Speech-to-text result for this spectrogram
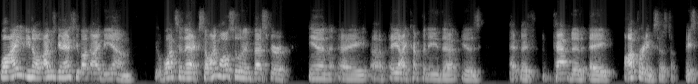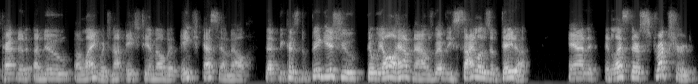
Well, I, you know, I was going to ask you about IBM, Watson X. So I'm also an investor in a, a AI company that is patented a operating system. He's patented a new uh, language, not HTML but HSML. That because the big issue that we all have now is we have these silos of data, and unless they're structured,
